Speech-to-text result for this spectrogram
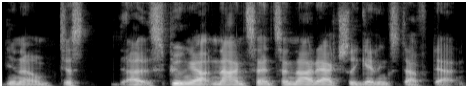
you know just uh, spewing out nonsense and not actually getting stuff done.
